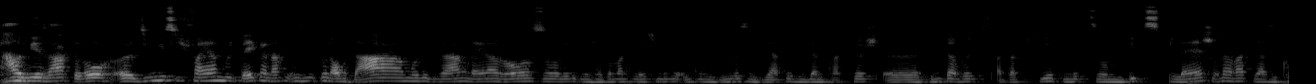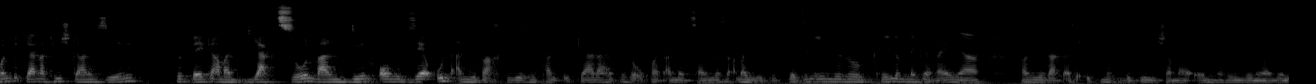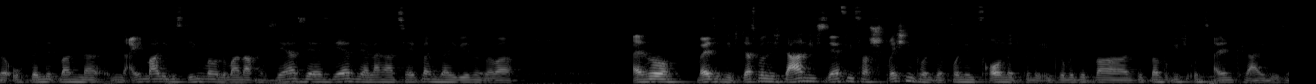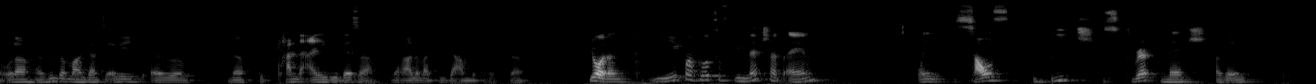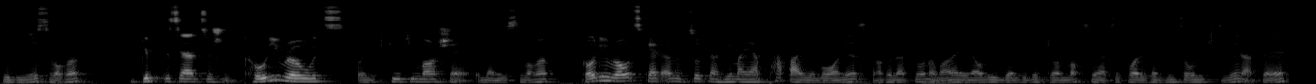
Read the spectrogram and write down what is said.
Ja, und wie gesagt, und auch, äh, sie ließ sich feiern, Britt Baker nach ihrem Sieg und auch da muss ich sagen, Nyla Rose, so weiß ich nicht, hätte man vielleicht ein bisschen improvisieren müssen. Sie hatte sie dann praktisch äh, hinterrücks attackiert mit so einem Big Splash oder was. Ja, sie konnte ja natürlich gar nicht sehen, Britt Baker, aber die Aktion war in dem Augenblick sehr unangebracht gewesen, fand ich. Ja, da hätte sie auch was anderes zeigen müssen. Aber gut, das sind eben nur so kleine Meckereien, ja. Aber wie gesagt, also ich muss Vicky nicht schon mal im Ring sehen oder so, ne? Auch wenn das mal ein einmaliges Ding war und immer nach sehr, sehr, sehr, sehr langer Zeit mal wieder gewesen ist, aber also, weiß ich nicht, dass man sich da nicht sehr viel versprechen konnte von dem Frauenmatch. Ich glaube, ich glaube das, war, das war wirklich uns allen klar gewesen, oder? Da sind wir mal ganz ehrlich, also, ne, das kann eigentlich besser, gerade was die Damen betrifft, ne? Ja, dann gehe ich mal kurz auf die Matchart ein. Ein South Beach Strap Match, also in, für die nächste Woche. gibt es ja zwischen Cody Rhodes und QT Marshall in der nächsten Woche. Cody Rhodes kehrt also zurück, nachdem er ja Papa geworden ist. Gratulation nochmal, genau wie der gute John Moxley hat zuvor, deshalb sind sie auch nicht zu sehen aktuell.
